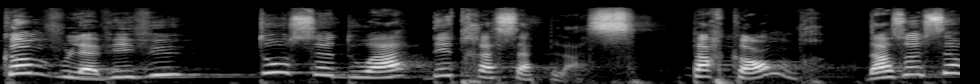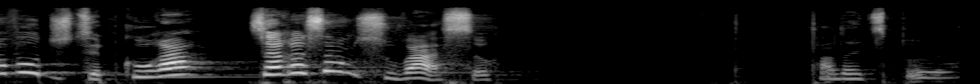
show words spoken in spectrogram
Comme vous l'avez vu, tout se doit d'être à sa place. Par contre, dans un cerveau du type courant, ça ressemble souvent à ça. Attendez un.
